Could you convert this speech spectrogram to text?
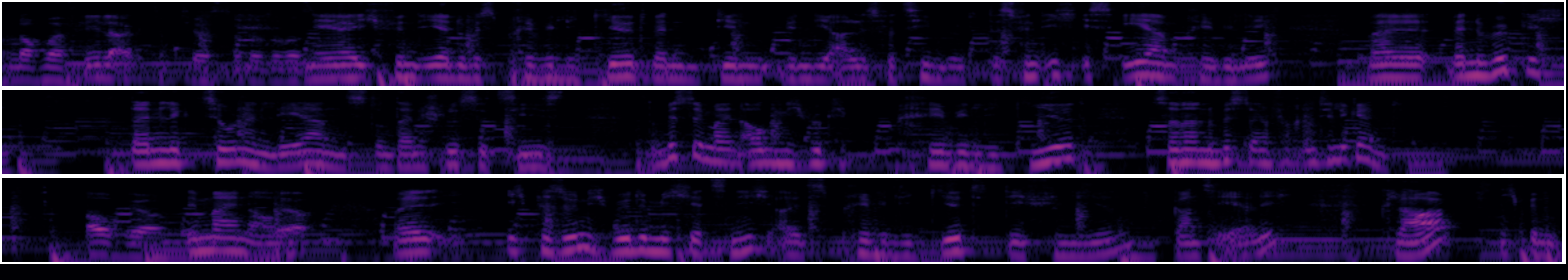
und auch mal Fehler akzeptierst oder sowas. Naja, ich finde eher, du bist privilegiert, wenn dir, wenn dir alles verziehen wird. Das finde ich ist eher ein Privileg, weil wenn du wirklich deine Lektionen lernst und deine Schlüsse ziehst, dann bist du in meinen Augen nicht wirklich privilegiert, sondern dann bist du einfach intelligent. Auch ja. In meinen Augen. Ja. Weil ich persönlich würde mich jetzt nicht als privilegiert definieren, ganz ehrlich. Klar, ich bin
